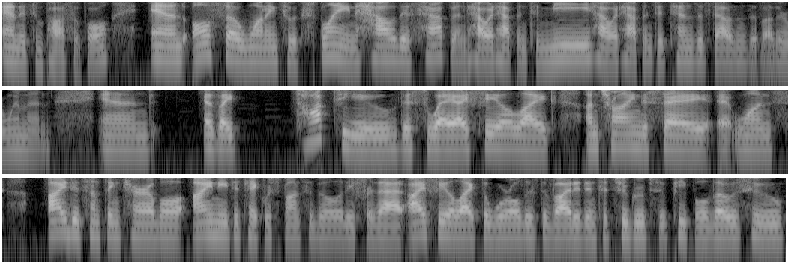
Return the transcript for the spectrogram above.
and it's impossible. And also wanting to explain how this happened, how it happened to me, how it happened to tens of thousands of other women. And as I talk to you this way, I feel like I'm trying to say at once, I did something terrible. I need to take responsibility for that. I feel like the world is divided into two groups of people those who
